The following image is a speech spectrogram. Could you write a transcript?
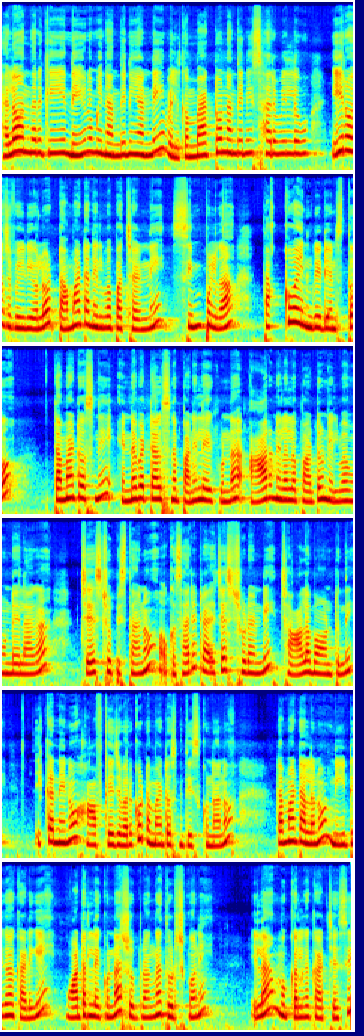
హలో అందరికీ నేను మీ నందిని అండి. వెల్కమ్ బ్యాక్ టు నందిని సర్విల్లు. ఈరోజు వీడియోలో టమాటా నిల్వ పచ్చడిని సింపుల్గా తక్కువ ఇంగ్రీడియంట్స్తో టమాటోస్ని ఎండబెట్టాల్సిన పని లేకుండా ఆరు నెలల పాటు నిల్వ ఉండేలాగా చేసి చూపిస్తాను. ఒకసారి ట్రై చేసి చూడండి చాలా బాగుంటుంది. ఇక్కడ నేను హాఫ్ కేజీ వరకు టమాటోస్ని తీసుకున్నాను. టమాటాలను నీట్గా కడిగి వాటర్ లేకుండా శుభ్రంగా తుడుచుకొని ఇలా ముక్కలుగా కట్ చేసి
